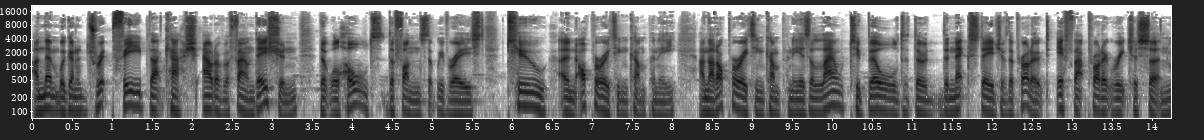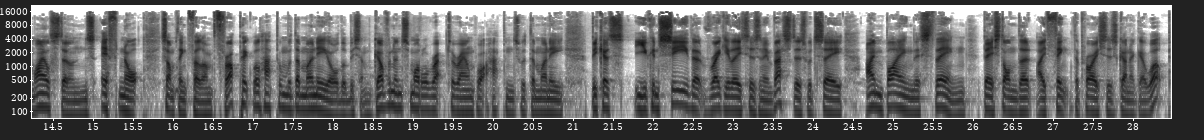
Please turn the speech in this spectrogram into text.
and then we're going to drip feed that cash cash out of a foundation that will hold the funds that we've raised to an operating company, and that operating company is allowed to build the the next stage of the product if that product reaches certain milestones. If not, something philanthropic will happen with the money, or there'll be some governance model wrapped around what happens with the money. Because you can see that regulators and investors would say, "I'm buying this thing based on that I think the price is going to go up,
